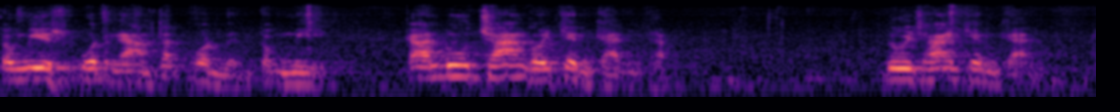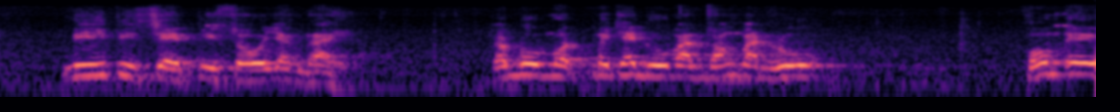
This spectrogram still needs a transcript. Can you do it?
ต้องมีสวยงามสักคนหนึ่งต้องมี การดูช้างก็เช่นกันครับ ดูช้างเช่นกัน มีพิเศษพิโสอย่างไรเราดูหมดไม่ใช่ดูวันสองวันรู้ ผมเอง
